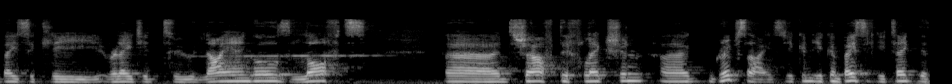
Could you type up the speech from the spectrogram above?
basically related to lie angles, lofts, uh, shaft deflection, uh, grip size. You can you can basically take the,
